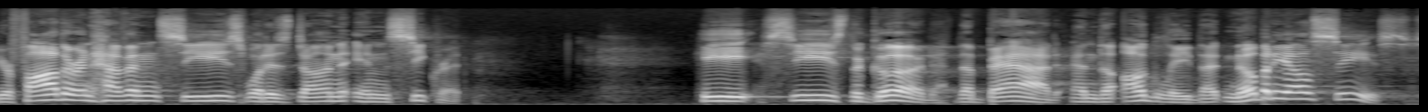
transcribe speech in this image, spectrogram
Your Father in heaven sees what is done in secret. He sees the good, the bad, and the ugly that nobody else sees.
